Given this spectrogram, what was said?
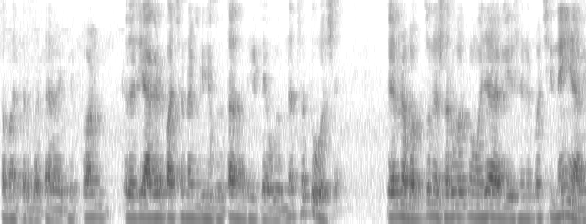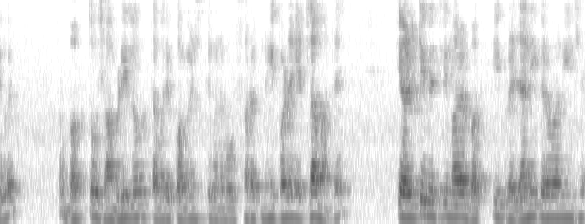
સમાચાર બતાવે છે. પણ કદાચ આગળ પાછળના વીડિયો જોતા નથી એટલે એવું એમને થતું હશે. તો એમના ભક્તોને શરૂઆતમાં મજા આવી હશે અને પછી નહીં આવી હોય. પણ ભક્તો સાંભળી લો, તમારી કોમેન્ટ્સથી મને બહુ ફરક નહીં પડે એટલા માટે કે અલ્ટિમેટલી મારે ભક્તિ પ્રજાની કરવાની છે.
